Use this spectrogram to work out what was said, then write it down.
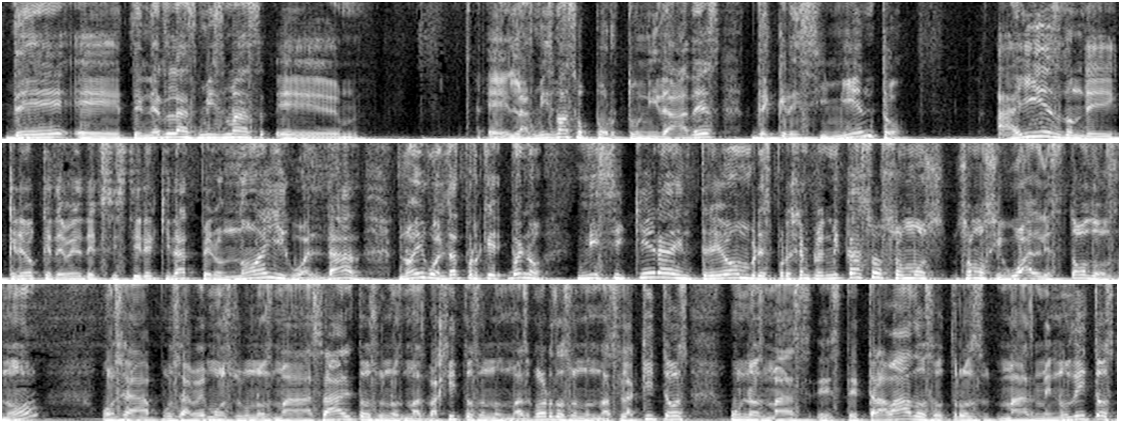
de eh, tener las mismas, eh, eh, las mismas oportunidades de crecimiento. Ahí es donde creo que debe de existir equidad, pero no hay igualdad. No hay igualdad porque, bueno, ni siquiera entre hombres, por ejemplo, en mi caso somos, somos iguales todos, ¿no? O sea, pues sabemos unos más altos, unos más bajitos, unos más gordos, unos más flaquitos, unos más este, trabados, otros más menuditos.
